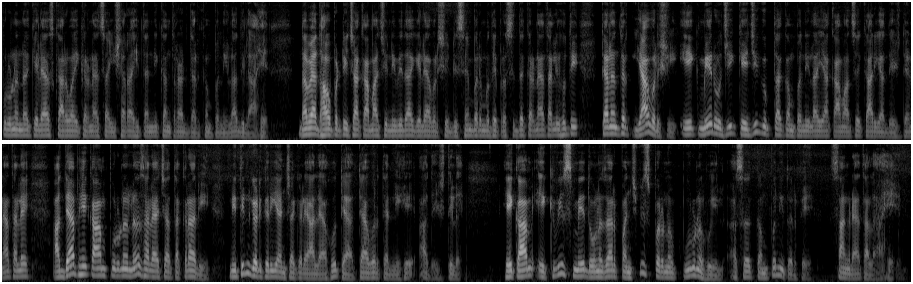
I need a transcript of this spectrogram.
पूर्ण न केल्यास कारवाई करण्याचा इशाराही त्यांनी कंत्राटदार कंपनीला दिला आहे. नव्या धावपट्टीच्या कामाची निविदा गेल्या वर्षी डिसेंबरमध्ये प्रसिद्ध करण्यात आली होती. त्यानंतर यावर्षी एक मे रोजी के जी गुप्ता कंपनीला या कामाचे कार्यादेश देण्यात आले. अद्याप हे काम पूर्ण न झाल्याच्या तक्रारी नितीन गडकरी यांच्याकडे आल्या होत्या त्यावर त्यांनी हे आदेश दिले. हे काम एकवीस मे दोन हजार पंचवीसपर्यंत पूर्ण होईल असं कंपनीतर्फे सांगण्यात आलं आहे.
